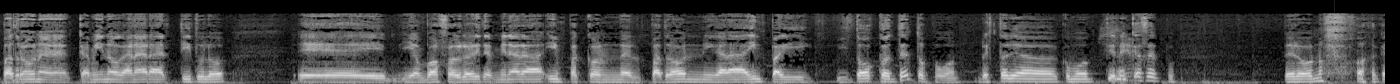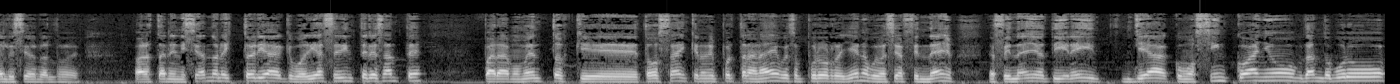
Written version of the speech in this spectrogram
Patrón en el camino ganara el título eh, y en Bound for Glory terminara Impact con el Patrón y ganara Impact y, y todos contentos, pues, bueno. la historia como tienen Sí. que hacer, pues. Pero no, acá lo hicieron al revés. Ahora están iniciando una historia que podría ser interesante para momentos que todos saben que no le importan a nadie, porque son puros rellenos, porque decía el fin de año. El fin de año TNA lleva como 5 años dando puro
